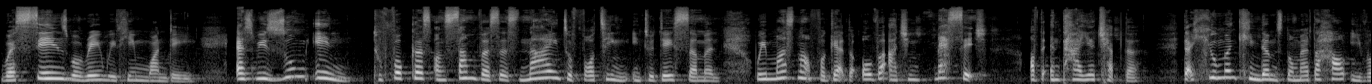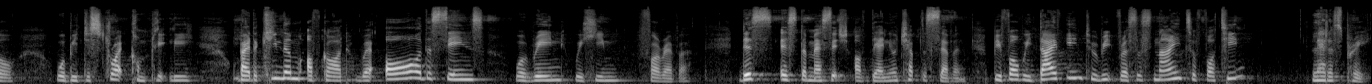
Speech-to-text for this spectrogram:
where saints will reign with Him one day. As we zoom in to focus on some verses 9 to 14 in today's sermon, we must not forget the overarching message of the entire chapter that human kingdoms, no matter how evil, will be destroyed completely by the kingdom of God, where all the saints will reign with him forever. This is the message of Daniel chapter 7. Before we dive in to read verses 9 to 14, let us pray.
